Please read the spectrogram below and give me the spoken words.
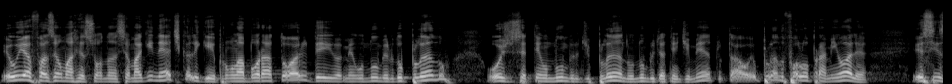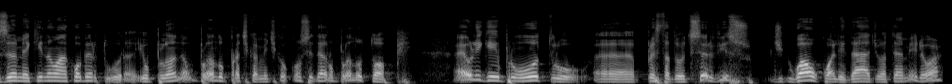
Eu ia fazer uma ressonância magnética, liguei para um laboratório, dei o número do plano. Hoje você tem um número de plano, um número de atendimento, tal. E o plano falou para mim: olha, esse exame aqui não há cobertura. E o plano é um plano praticamente que eu considero um plano top. Aí eu liguei para um outro uh, prestador de serviço, de igual qualidade ou até melhor,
